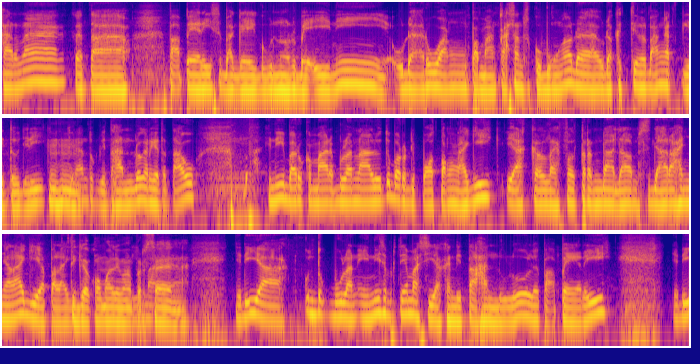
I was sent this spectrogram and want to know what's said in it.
karena kata Pak Peri sebagai gubernur BI ini udah ruang pemangkasan suku bunga udah udah kecil banget gitu. Jadi kemungkinan untuk ditahan dulu karena kita tahu ini baru kemarin bulan lalu itu baru dipotong lagi ya ke level terendah dalam sejarahnya lagi apalagi 3,5%. ya. Jadi ya untuk bulan ini sepertinya masih akan ditahan dulu oleh Pak Peri. Jadi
